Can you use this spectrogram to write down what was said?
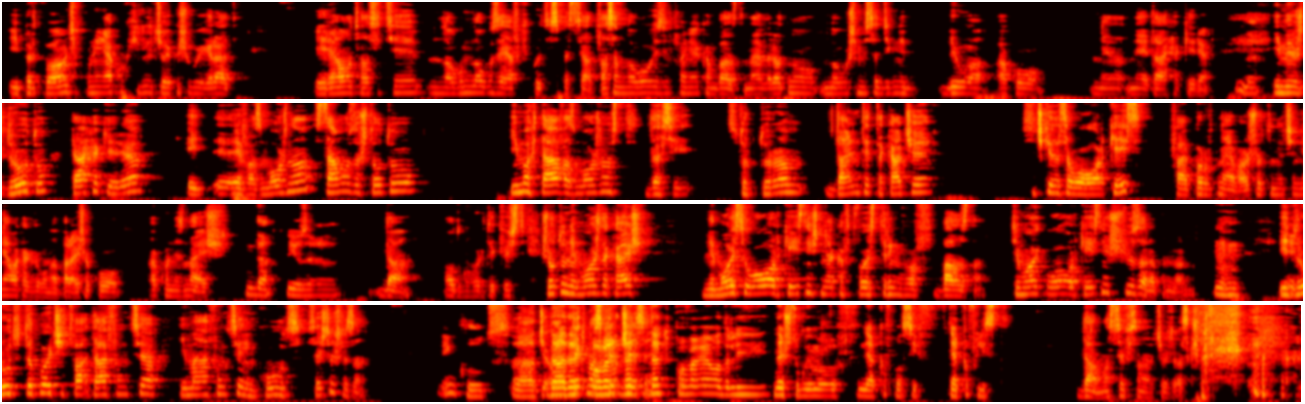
И предполагам, че поне няколко хиляди човека ще го играят. И реално това са ти много, много заявки, които се спестяват. Това са много извиквания към базата. Най-вероятно много ще ми се дигне била, ако не, не е тази хакерия. Да. И между другото, тази хакерия е, е, е възможна само защото имах тази възможност да си структурирам данните така, че всички да са lowercase. Това е първото най-важно, защото иначе няма как да го направиш, ако, ако не знаеш Да, юзера. да, отговорите какви ще. Защото не можеш да кажеш, не можеш да lowercase някакъв твой стринг в базата. Ти можеш lowercase юзера, примерно. Мгм. И Е. другото тъпо е, че това, тази функция има една функция includes. Сещаш ли се? Includes. А, Че- да, дето, провер... Дето, дето проверява дали нещо го има в някакъв масив, в някакъв лист. Да, масив се нарича JavaScript.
